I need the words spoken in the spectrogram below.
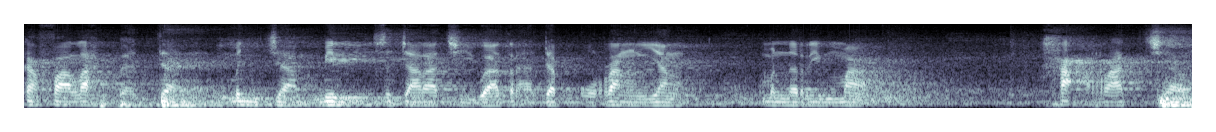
kafalah badan menjamin secara jiwa terhadap orang yang menerima hak rajam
